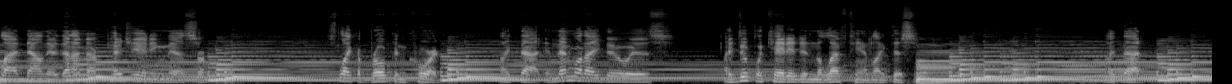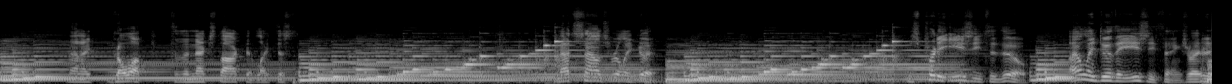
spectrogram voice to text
flat down there. Then I'm arpeggiating this. Or it's like a broken chord, like that. And then what I do is I duplicate it in the left hand like this. Like that then I go up to the next octave like this. And that sounds really good. It's pretty easy to do. I only do the easy things, right? You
